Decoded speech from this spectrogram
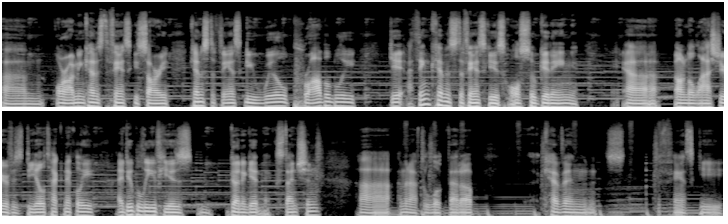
um, or I mean Kevin Stefanski, sorry, Kevin Stefanski will probably get. I think Kevin Stefanski is also getting uh, on the last year of his deal. Technically, I do believe he is gonna get an extension. Uh, I'm gonna have to look that up. Kevin Stefanski.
